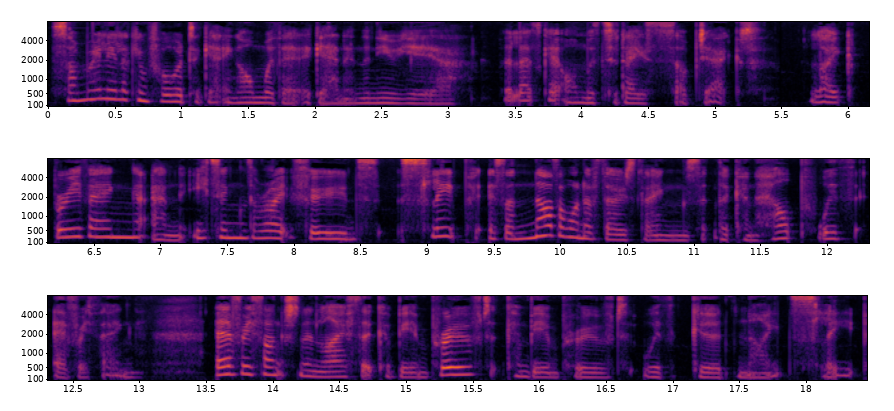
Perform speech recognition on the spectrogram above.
So, I'm really looking forward to getting on with it again in the new year. But let's get on with today's subject. Like breathing and eating the right foods, sleep is another one of those things that can help with everything. Every function in life that could be improved can be improved with good night's sleep.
